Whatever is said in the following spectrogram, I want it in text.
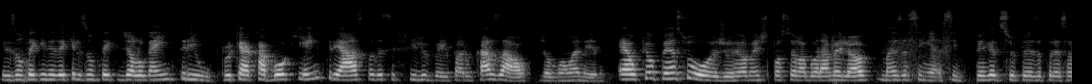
eles vão ter que entender que eles vão ter que dialogar em trio. Porque acabou que, entre aspas, esse filho veio para o casal, de alguma maneira. É o que eu penso hoje. Eu realmente posso elaborar melhor, mas assim, assim, pega de surpresa por essa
